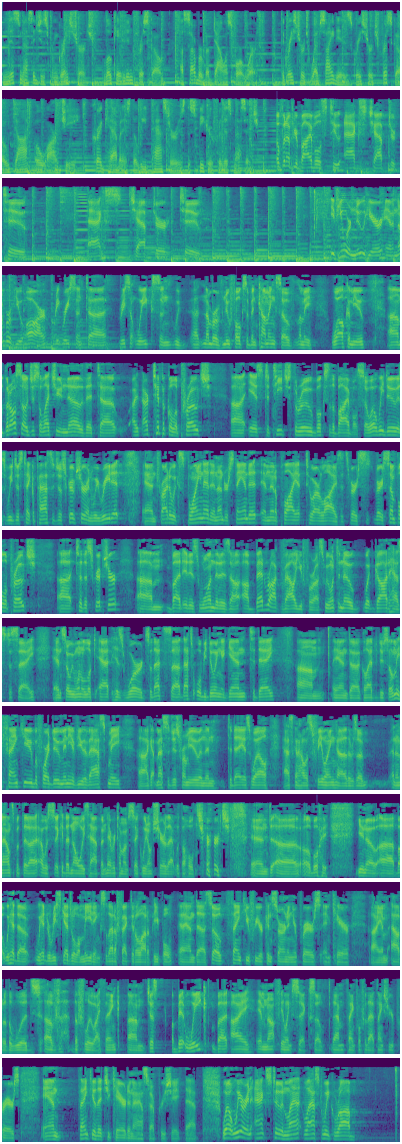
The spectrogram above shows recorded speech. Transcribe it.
This message is from Grace Church, located in Frisco, a suburb of Dallas Fort Worth. The Grace Church website is gracechurchfrisco.org. Craig Cabaniss, the lead pastor, is the speaker for this message. Open up your Bibles to Acts chapter 2. Acts chapter 2. If you are new here, and a number of you are, re- recent uh, recent weeks, and a number of new folks have been coming, so let me welcome you. Um, but also, just to let you know that uh, our, our, typical approach uh, is to teach through books of the Bible. So what we do is we just take a passage of Scripture and we read it and try to explain it and understand it, and then apply it to our lives. It's very very simple approach uh, to the Scripture, um, but it is one that is a, a, bedrock value for us. We want to know what God has to say, and so we want to look at His Word. So that's uh, that's what we'll be doing again today, um, and uh, glad to do so. Let me thank you before I do. Many of you have asked me. Uh, I got messages from you, and then today as well, asking how I was feeling. Uh, there was a an announcement that I, I was sick. It doesn't always happen. Every time I'm sick, we don't share that with the whole church. And uh, oh boy, you know. Uh, but we had to we had to reschedule a meeting, so that affected a lot of people. And uh, so, thank you for your concern and your prayers and care. I am out of the woods of the flu. I think um, just a bit weak, but I am not feeling sick. So I'm thankful for that. Thanks for your prayers. And Thank you that you cared and asked. I appreciate that. Well, we are in Acts 2, and la- last week Rob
